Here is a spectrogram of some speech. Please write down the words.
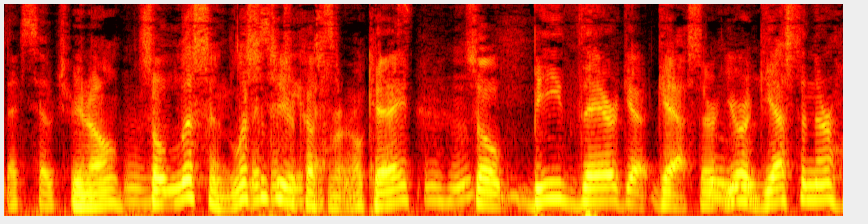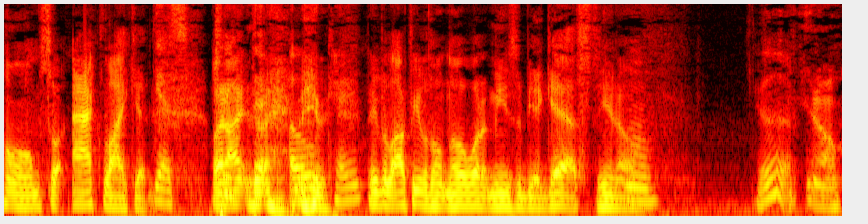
That's so true. You know, mm-hmm. so listen, listen, Listen to your to your customer, customer, okay? yes. So be their guest. You're a guest in their home, so act like it. Yes, But I, them- oh, maybe, okay. maybe a lot of people don't know what it means to be a guest. You know, mm. Ugh. you know.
